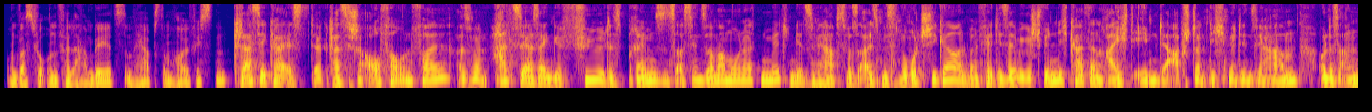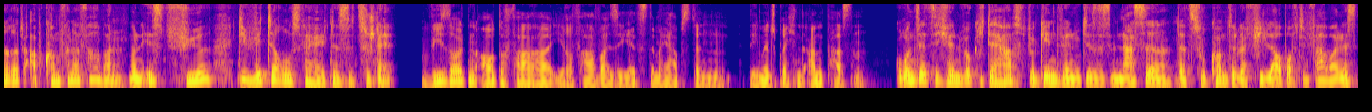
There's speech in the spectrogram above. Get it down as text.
Und was für Unfälle haben wir jetzt im Herbst am häufigsten? Klassiker ist der klassische Auffahrunfall. Also man hat ja sein Gefühl des Bremsens aus den Sommermonaten mit und jetzt im Herbst wird es alles ein bisschen rutschiger und man fährt dieselbe Geschwindigkeit, dann reicht eben der Abstand nicht mehr, den sie haben. Und das andere, Abkommen von der Fahrbahn. Man ist für die Witterungsverhältnisse zu schnell. Wie sollten Autofahrer ihre Fahrweise jetzt im Herbst denn dementsprechend anpassen? Grundsätzlich, wenn wirklich der Herbst beginnt, wenn dieses Nasse dazukommt oder viel Laub auf dem Fahrbahn ist,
